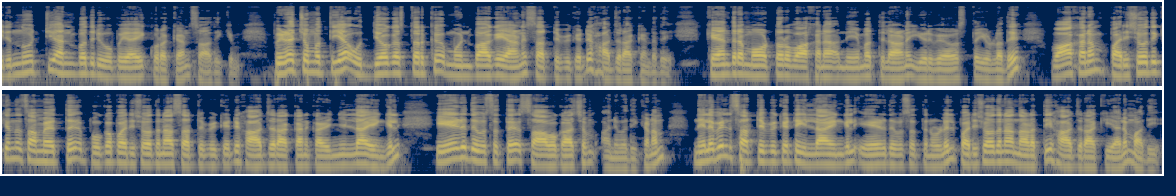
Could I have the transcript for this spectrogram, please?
ഇരുന്നൂറ്റി അൻപത് രൂപയായി കുറയ്ക്കാൻ സാധിക്കും. പിഴ ചുമത്തിയ ഉദ്യോഗസ്ഥർക്ക് മുൻപാകെയാണ് സർട്ടിഫിക്കറ്റ് ഹാജരാക്കേണ്ടത്. കേന്ദ്ര മോട്ടോർ വാഹന നിയമത്തിലാണ് ഈ ഒരു വ്യവസ്ഥയുള്ളത്. വാഹനം പരിശോധിക്കുന്ന സമയത്ത് പുക പരിശോധനാ സർട്ടിഫിക്കറ്റ് ഹാജരാക്കാൻ കഴിഞ്ഞില്ല എങ്കിൽ ഏഴ് ദിവസത്തെ സാവകാശം അനുവദിക്കണം. നിലവിൽ സർട്ടിഫിക്കറ്റ് ഇല്ല ഏഴ് ദിവസത്തിനുള്ളിൽ പരിശോധന നടത്തി ഹാജരാക്കിയാലും മതി.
